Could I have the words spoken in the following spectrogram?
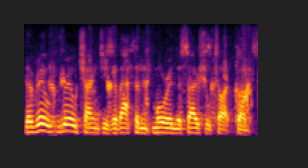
The real real changes have happened more in the social type clubs.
